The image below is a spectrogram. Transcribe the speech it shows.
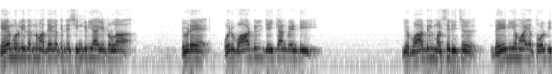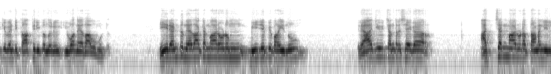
കെ മുരളീധരനും അദ്ദേഹത്തിന്റെ ശിങ്കിടിയായിട്ടുള്ള ഇവിടെ ഒരു വാർഡിൽ ജയിക്കാൻ വേണ്ടി വാർഡിൽ മത്സരിച്ച് ദയനീയമായ തോൽവിക്ക് വേണ്ടി കാത്തിരിക്കുന്ന ഒരു യുവ നേതാവുമുണ്ട്. ഈ രണ്ട് നേതാക്കന്മാരോടും ബി ജെ പി പറയുന്നു രാജീവ് ചന്ദ്രശേഖർ അച്ഛന്മാരുടെ തണലിൽ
